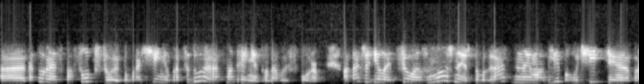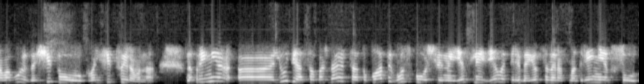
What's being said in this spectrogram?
э, которая способствует упрощению процедуры рассмотрения трудовых споров, а также делает все возможное, чтобы граждане могли получить э, правовую защиту квалифицированно. Например, э, люди освобождаются от уплаты госпошлины, если дело передается на рассмотрение в суд.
